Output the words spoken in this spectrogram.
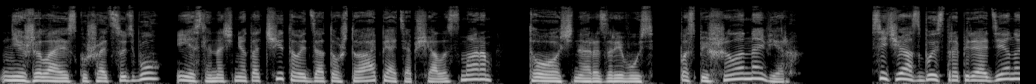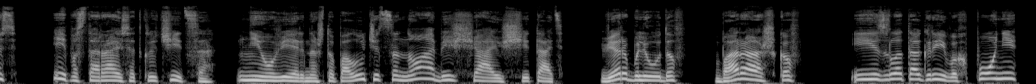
Не желая искушать судьбу, если начнет отчитывать за то, что опять общалась с Маром, точно разревусь, поспешила наверх. Сейчас быстро переоденусь и постараюсь отключиться. Не уверена, что получится, но обещаю считать верблюдов, барашков и златогривых пони,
